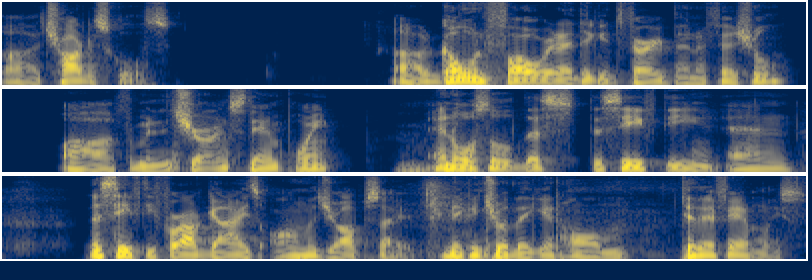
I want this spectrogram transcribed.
uh, charter schools. Uh, going forward, I think it's very beneficial uh, from an insurance standpoint, and mm-hmm. also this the safety and the safety for our guys on the job site, making sure they get home to their families.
